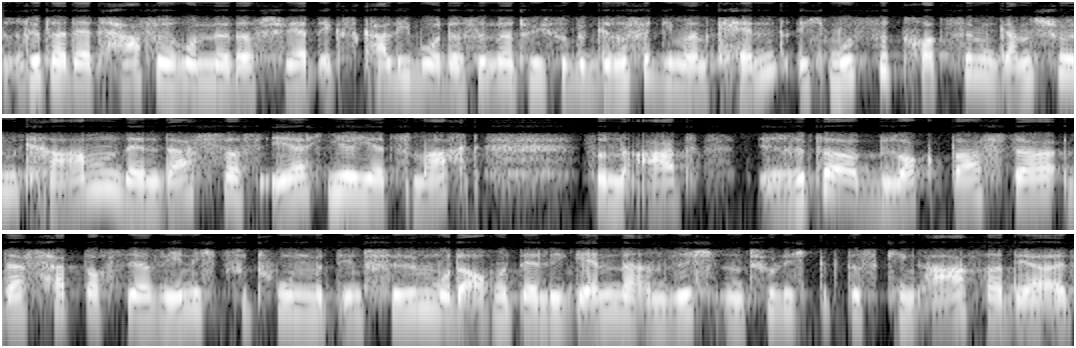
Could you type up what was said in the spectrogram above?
Ritter der Tafelrunde, das Schwert Excalibur, das sind natürlich so Begriffe, die man kennt. Ich musste trotzdem ganz schön kramen, denn das, was er hier jetzt macht, so eine Art Ritter-Blockbuster, das hat doch sehr wenig zu tun mit den Filmen oder auch mit der Legende an sich. Natürlich gibt es King Arthur, der als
